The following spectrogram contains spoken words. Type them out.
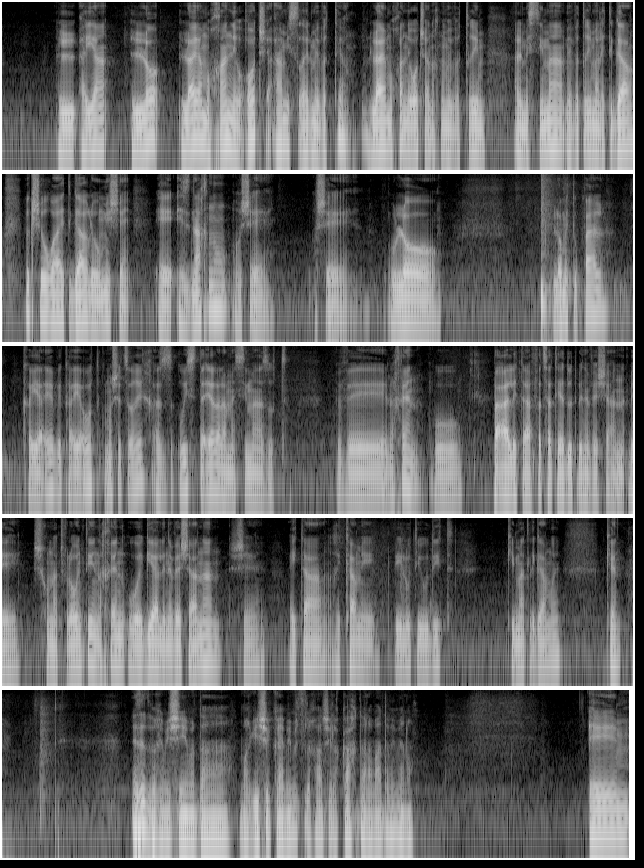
היה לא, לא היה מוכן לראות שעם ישראל מוותר, לא היה מוכן לראות שאנחנו מוותרים על משימה, מוותרים על אתגר, וכשהוא ראה אתגר לאומי שהזנחנו, או, ש, או שהוא לא... לא מטופל כיאה וכיאות כמו שצריך, אז הוא הסתער על המשימה הזאת. ולכן הוא פעל את הפצת היהדות בנווה שאנן, בשכונת פלורנטין, לכן הוא הגיע לנווה שאנן, שהייתה ריקה מפעילות יהודית כמעט לגמרי. כן. איזה דברים אישיים אתה מרגיש שקיימים אצלך, שלקחת, למדת ממנו? אמ,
